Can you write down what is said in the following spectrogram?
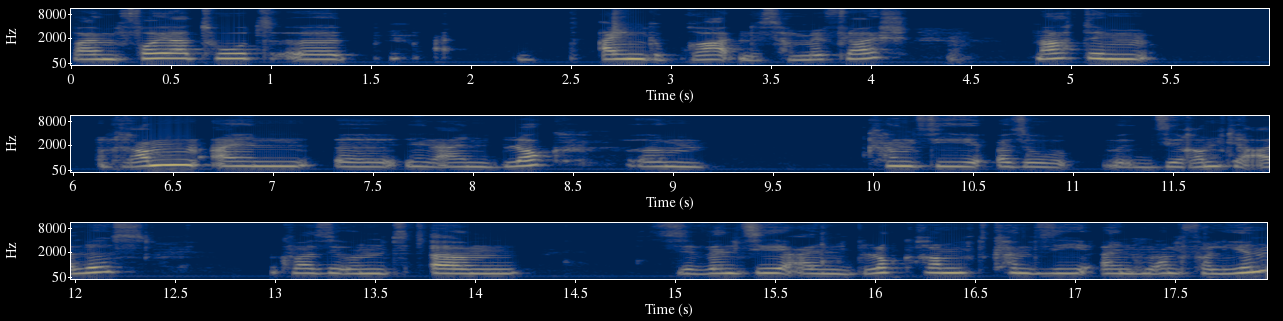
beim Feuertod äh, eingebratenes Hammelfleisch. Nach dem Rammen ein, äh, in einen Block ähm, kann sie, also sie rammt ja alles quasi und ähm, sie, wenn sie einen Block rammt, kann sie ein Horn verlieren.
